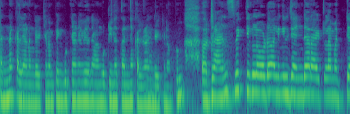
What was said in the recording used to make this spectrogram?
തന്നെ കല്യാണം കഴിക്കണം പെൺകുട്ടിയാണെങ്കിൽ ഒരു ആൺകുട്ടീനെ തന്നെ കല്യാണം കഴിക്കണം. അപ്പം ട്രാൻസ് വ്യക്തികളോടോ അല്ലെങ്കിൽ ജെൻഡർ ആയിട്ടുള്ള മറ്റ്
